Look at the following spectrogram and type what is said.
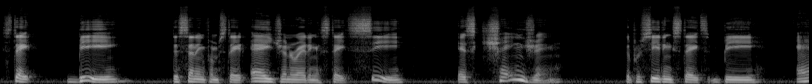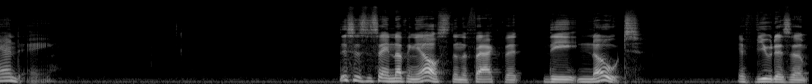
state B, descending from state A, generating a state C, is changing the preceding states B and A. This is to say nothing else than the fact that the note, if viewed as a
